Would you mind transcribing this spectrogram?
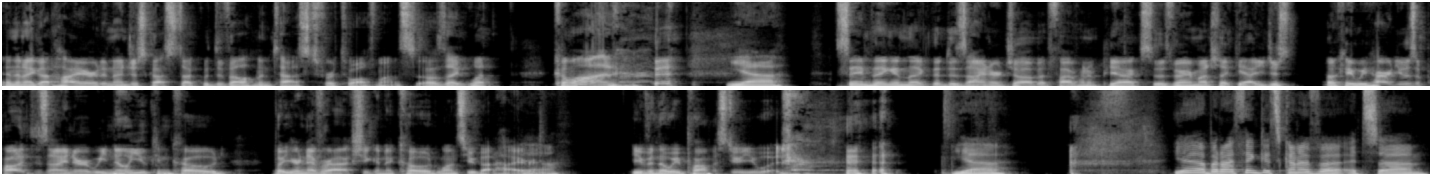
And then i got hired and i just got stuck with development tasks for 12 months. So i was like what? Come on. Yeah same thing in like the designer job at 500px it was very much like yeah you just okay we hired you as a product designer. We know you can code but you're never actually going to code once you got hired. Yeah. even though we promised you you would. Yeah. Yeah, but I think it's kind of a it's um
